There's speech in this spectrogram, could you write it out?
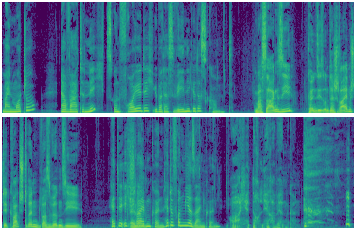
Mein Motto Erwarte nichts und freue dich über das wenige, das kommt. Was sagen Sie? Können Sie es unterschreiben? Steht Quatsch drin? Was würden Sie. Hätte ich Ändern? schreiben können, hätte von mir sein können. Oh, ich hätte doch Lehrer werden können.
